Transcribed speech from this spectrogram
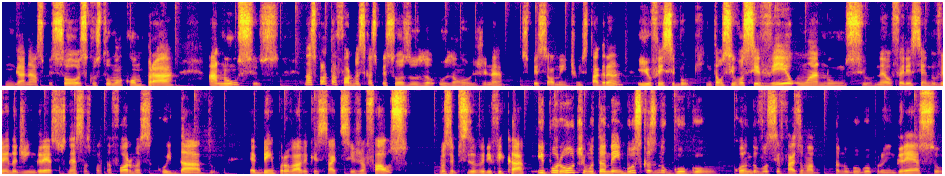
enganar as pessoas, costumam comprar anúncios nas plataformas que as pessoas usam, usam, hoje, né? Especialmente o Instagram e o Facebook. Então, se você vê um anúncio, né, oferecendo venda de ingressos nessas plataformas, cuidado é bem provável que esse site seja falso. Você precisa verificar. E por último, também buscas no Google. Quando você faz uma busca no Google para o ingresso,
